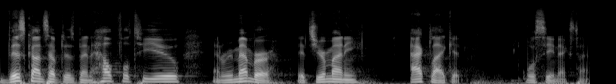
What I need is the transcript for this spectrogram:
this concept has been helpful to you. And remember, it's your money. Act like it. We'll see you next time.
